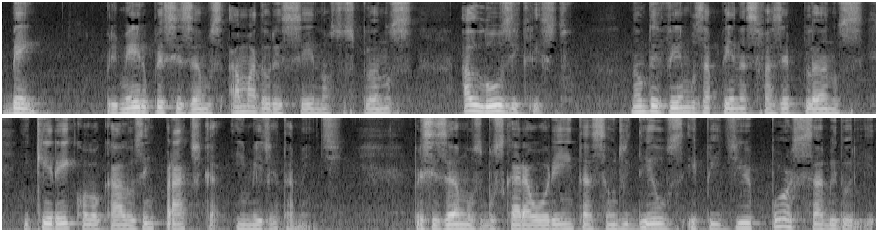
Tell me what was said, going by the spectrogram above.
Bem, primeiro precisamos amadurecer nossos planos à luz de Cristo. Não devemos apenas fazer planos e querer colocá-los em prática imediatamente. Precisamos buscar a orientação de Deus e pedir por sabedoria.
